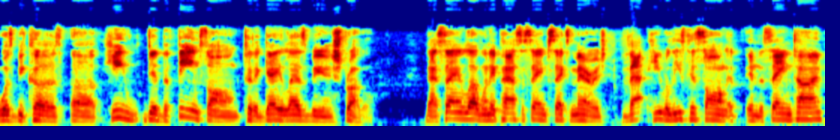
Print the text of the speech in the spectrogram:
was because uh, he did the theme song to the gay lesbian struggle. That same love when they passed the same sex marriage, that he released his song in the same time,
